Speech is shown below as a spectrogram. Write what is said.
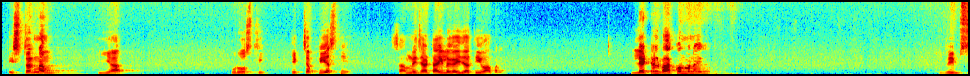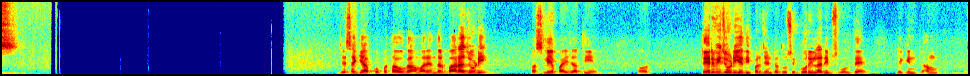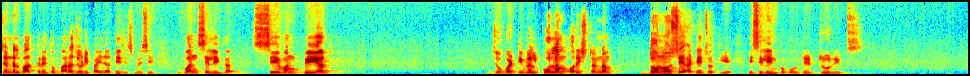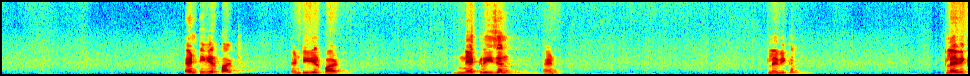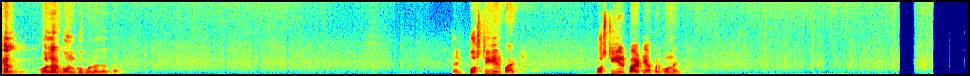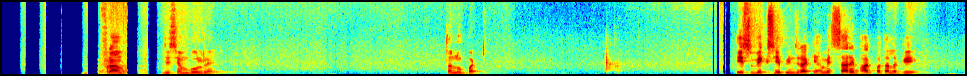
स्टर्नम या उरोस्थी, एक चप्पी अस्थि है। सामने जहाँ टाई लगाई जाती है, वहाँ पर लेटरल भाग कौन बनाएगा? रिब्स। जैसा कि आपको पता होगा, हमारे अंदर 12 जोड़ी पसलियाँ पाई जाती हैं और तेरहवीं जोड़ी यदि प्रेजेंट हो तो उसे गोरिल्ला रिब्स बोलते हैं। लेकिन हम जनरल बात करें तो 12 जोड़ी पाई जाती है, जिसमें से वन से लेकर सेवन पेयर जो वर्टिब्रल कोलम और स्टर्नम दोनों से अटैच होती है, इसीलिए इनको बोलते हैं true ribs anterior part anterior part neck region and clavicle clavicle collar bone को बोला जाता है. And posterior part posterior part यहाँ पर कौन है? फ्राम जिसे हम बोल रहे हैं। तनुपट। इस विक्षीय पिंजरा के हमें सारे भाग पता लग गए।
